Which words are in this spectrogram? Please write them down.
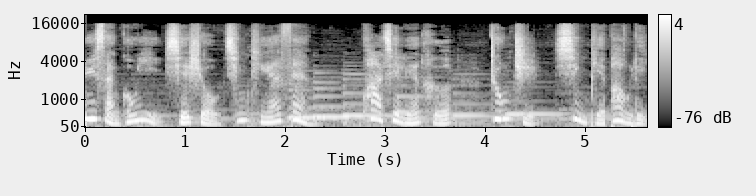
雨伞公益携手蜻蜓 FM，跨界联合，终止性别暴力。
